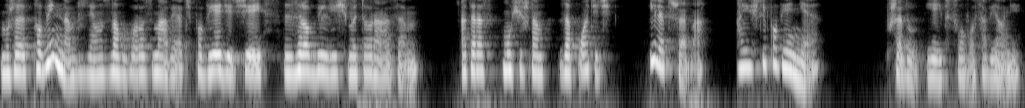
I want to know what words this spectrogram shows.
Może powinnam z nią znowu porozmawiać, powiedzieć jej, zrobiliśmy to razem. A teraz musisz nam zapłacić ile trzeba. A jeśli powie nie? Wszedł jej w słowo Savioni.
